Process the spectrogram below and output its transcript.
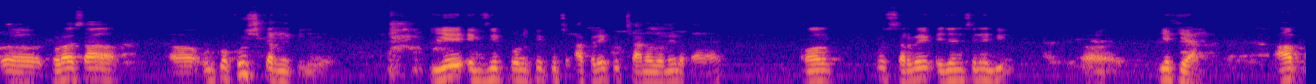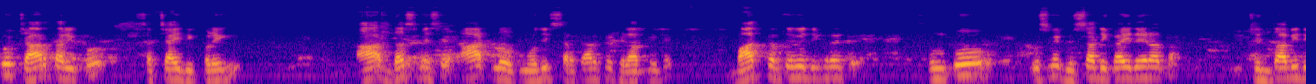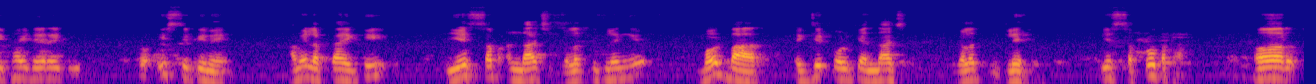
थोड़ा सा उनको खुश करने के लिए, ये एग्जिट पोल के कुछ आंकड़े, कुछ चैनलों ने बताया है और कुछ सर्वे एजेंसी ने भी ये किया है। आपको चार तारीख को सच्चाई दिख पड़ेगी। आठ, दस में से आठ लोग मोदी सरकार के खिलाफ में थे, बात करते हुए दिख रहे थे। उनको उसमें गुस्सा दिखाई दे रहा था। चिंता भी दिखाई दे रही थी। तो इस स्थिति में हमें लगता है कि ये सब अंदाज गलत निकलेंगे। बहुत बार एग्जिट पोल के अंदाज गलत निकले हैं। ये सबको पता है। और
